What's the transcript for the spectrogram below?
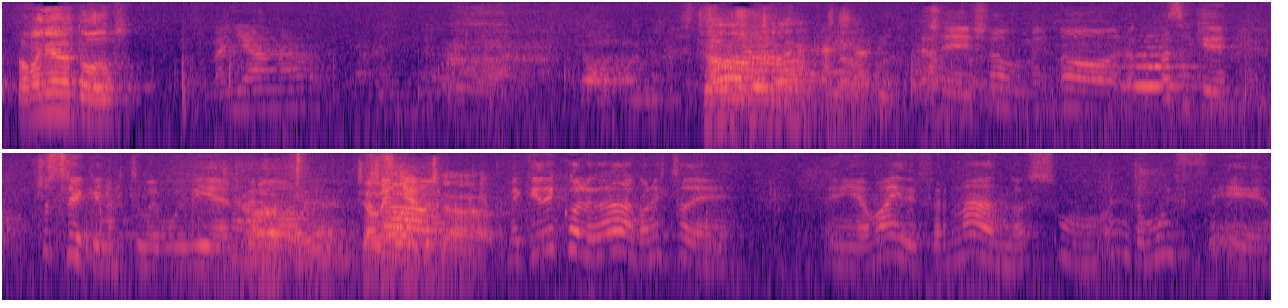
hasta mañana a todos. Chao, chao. Che, yo me- no, lo que pasa es que yo sé que no estuve muy bien, pero está bien. Chao, me, chao, chao. quedé colgada con esto de, de mi mamá y de Fernando. Es un momento muy feo.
